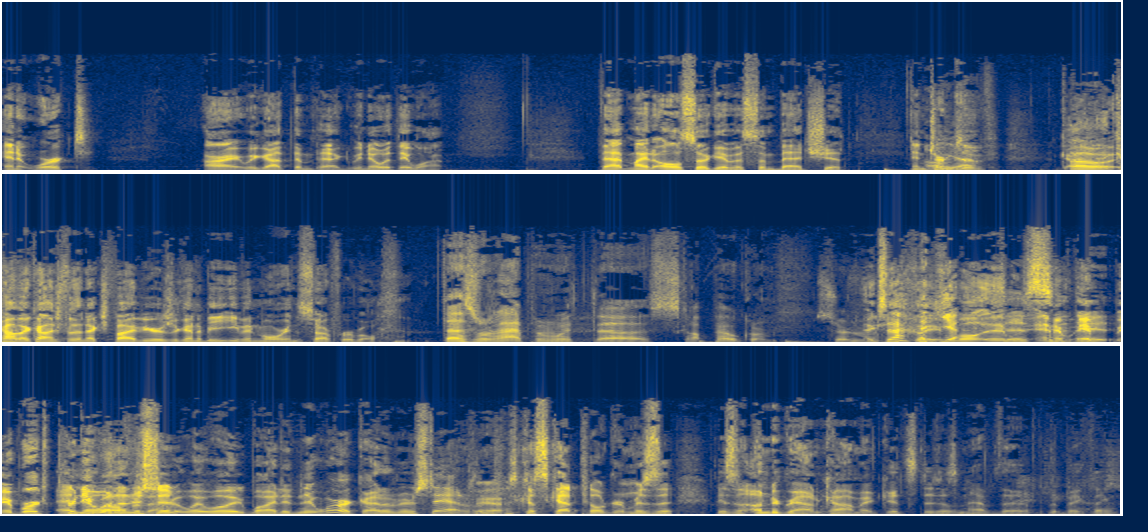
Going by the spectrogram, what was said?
and it worked? All right, we got them pegged. We know what they want. That might also give us some bad shit in terms yeah. of. Oh, Comic Cons for the next five years are going to be even more insufferable. That's what happened with uh, Scott Pilgrim. Certainly. Exactly. Yeah, Well, it, and it, it, it worked and pretty no well. one for understood them. why, why, why didn't it work? I don't understand. Yeah. Because Scott Pilgrim is a is an underground comic. It's, it doesn't have the, the big thing.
